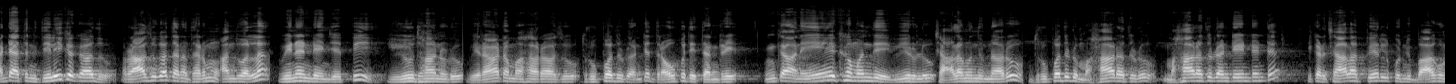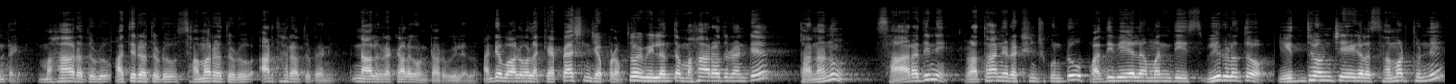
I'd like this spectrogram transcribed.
అంటే అతని తెలియక కాదు రాజుగా తన ధర్మం. అందువల్ల వినండి అని చెప్పి యూధానుడు విరాట మహారాజు ద్రుపదుడు అంటే ద్రౌపది తండ్రి ఇంకా అనేక మంది వీరులు చాలా మంది ఉన్నారు. ద్రుపదుడు మహారథుడు. మహారథుడు అంటే ఏంటంటే ఇక్కడ చాలా పేర్లు కొన్ని బాగుంటాయి. మహారథుడు అతిరథుడు సమరథుడు అర్ధరథుడు అని నాలుగు రకాలుగా ఉంటారు వీళ్ళలో. అంటే వాళ్ళు వాళ్ళ కెపాసిటీని చెప్పడం. సో వీళ్ళంతా మహారథుడు అంటే తనను. సారథిని రథాన్ని రక్షించుకుంటూ పదివేల మంది వీరులతో యుద్ధం చేయగల సమర్థుణ్ణి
